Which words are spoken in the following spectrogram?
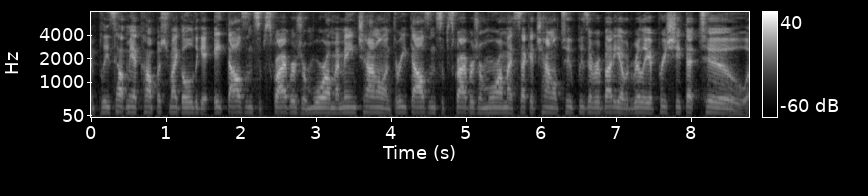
And please help me accomplish my goal to get 8,000 subscribers or more on my main channel and 3,000 subscribers or more on my second channel too, please everybody. I would really appreciate that too.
